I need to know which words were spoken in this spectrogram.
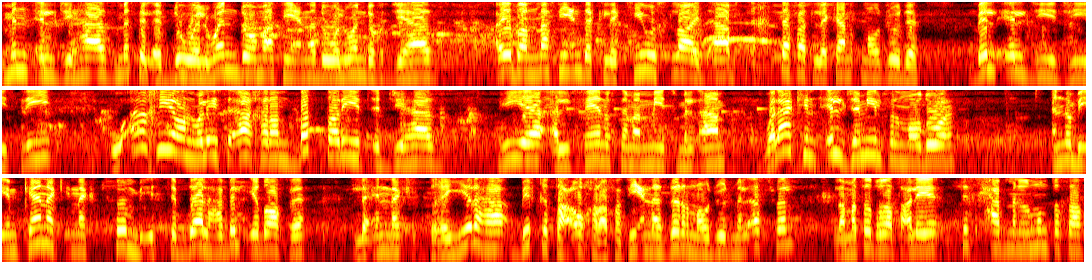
من الجهاز مثل ال dual window ما في عندنا dual window في الجهاز. أيضا ما في عندك ال QSlide apps اختفت اللي كانت موجودة بالال جي جي 3 وأخيرا وليس اخرا بطارية الجهاز هي 2800 ملي ولكن الجميل في الموضوع أنه بإمكانك إنك تقوم باستبدالها بالإضافة لأنك تغيرها بقطع أخرى. ففي عندنا زر موجود من الأسفل لما تضغط عليه تسحب من المنتصف.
